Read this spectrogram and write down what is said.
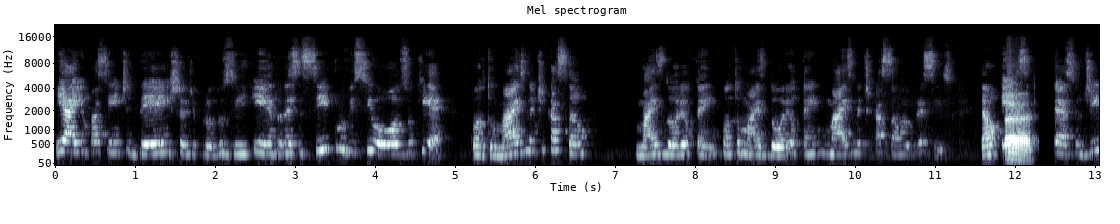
E aí o paciente deixa de produzir e entra nesse ciclo vicioso que é: quanto mais medicação, mais dor eu tenho, quanto mais dor eu tenho, mais medicação eu preciso. Então, esse é processo de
